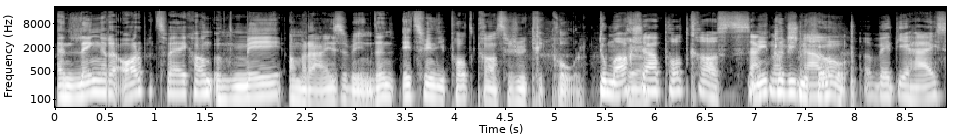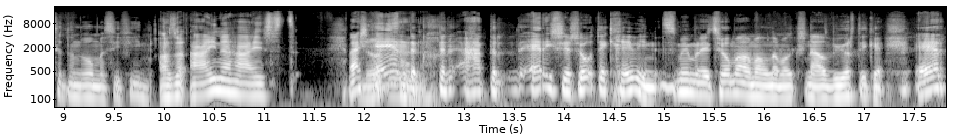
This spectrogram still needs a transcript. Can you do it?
einen längeren Arbeitsweg habe und mehr am Reisen bin. Denn jetzt finde ich Podcasts ist wirklich cool. Du machst ja auch Podcasts. Sag Mittlerweile schnell, wie die heißen und wo man sie findet. Also einer heisst Weißt du, er, der, der, hat er, er ist ja schon der Kevin, das müssen wir jetzt schon mal, mal, mal schnell würdigen. Er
